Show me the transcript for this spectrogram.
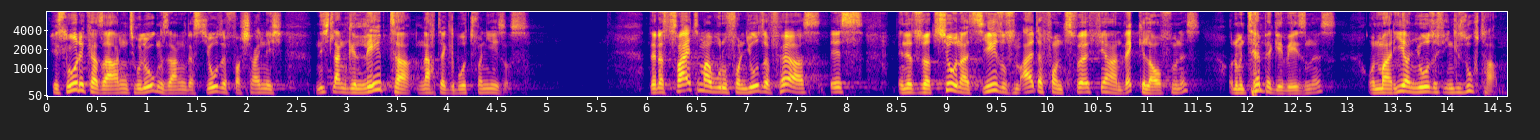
Historiker sagen, Theologen sagen, dass Josef wahrscheinlich nicht lange gelebt hat nach der Geburt von Jesus. Denn das zweite Mal, wo du von Josef hörst, ist in der Situation, als Jesus im Alter von zwölf Jahren weggelaufen ist und im Tempel gewesen ist und Maria und Josef ihn gesucht haben.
